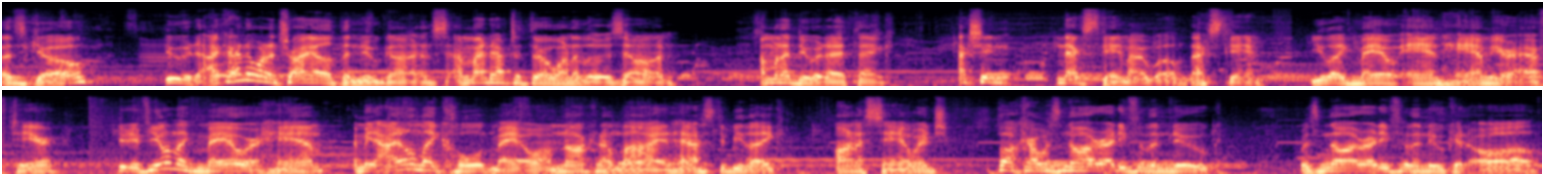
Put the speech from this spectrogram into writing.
Let's go. Dude, I kind of want to try out the new guns. I might have to throw one of those on. I'm gonna do it, I think. Actually, next game I will. Next game. You like mayo and ham, you're F tier? Dude, if you don't like mayo or ham, I mean, I don't like cold mayo. I'm not gonna lie. It has to be like on a sandwich. Fuck, I was not ready for the nuke. Was not ready for the nuke at all.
